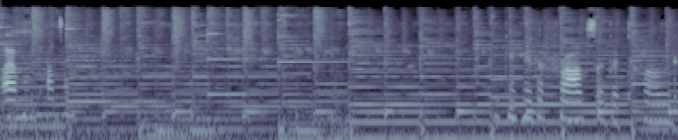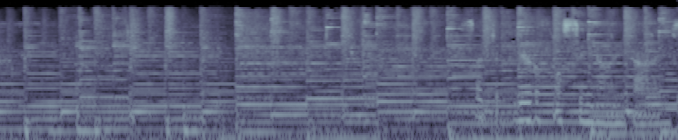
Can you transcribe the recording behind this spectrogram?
eurem You can hear the frogs or the toad. Such a beautiful scenery, guys.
